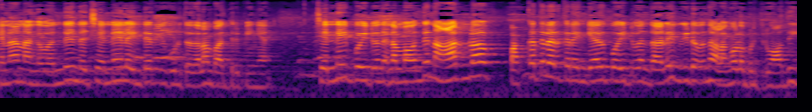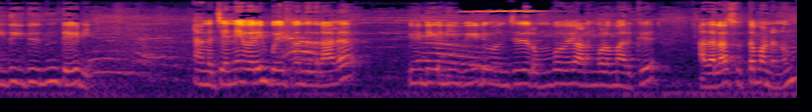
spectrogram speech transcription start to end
ஏன்னா நாங்கள் வந்து இந்த சென்னையில் இன்டர்வியூ கொடுத்ததெல்லாம் பார்த்துருப்பீங்க. சென்னை போயிட்டு வந்து நம்ம வந்து நார்மலாக பக்கத்தில் இருக்கிற எங்கேயாவது போயிட்டு வந்தாலே வீடை வந்து அலங்கோலப்படுத்திடுவோம். அது இது இது இதுன்னு தேடி. நாங்கள் சென்னை வரையும் போயிட்டு வந்ததுனால வேண்டிகனி வீடு வந்து ரொம்பவே அலங்கோலமாக இருக்குது அதெல்லாம் சுத்தம் பண்ணணும்.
